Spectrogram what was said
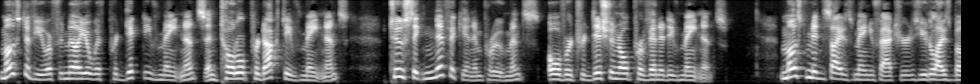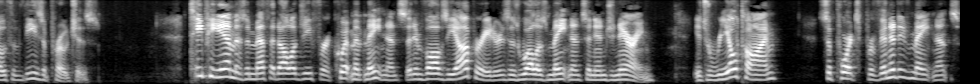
Most of you are familiar with predictive maintenance and total productive maintenance, two significant improvements over traditional preventative maintenance. Most mid-sized manufacturers utilize both of these approaches. TPM is a methodology for equipment maintenance that involves the operators as well as maintenance and engineering. It's real time, supports preventative maintenance,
